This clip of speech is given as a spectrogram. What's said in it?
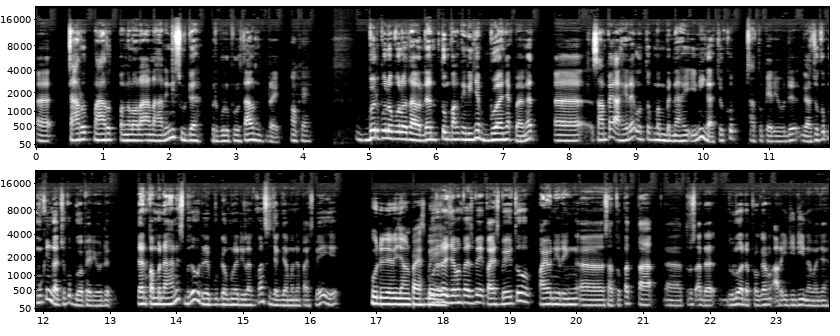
eh, carut marut pengelolaan lahan ini sudah berpuluh-puluh tahun. Oke. Berpuluh-puluh tahun dan tumpang tindihnya banyak banget. eh, sampai akhirnya untuk membenahi ini nggak cukup satu periode, nggak cukup mungkin nggak cukup dua periode. Dan pembenahannya sebetulnya udah, udah mulai dilakukan sejak zamannya Pak SBY. Udah dari zaman PSBY. Udah dari zaman Pak SBY. Pak SBY itu pioneering eh, satu peta. eh, terus ada dulu ada program REDD namanya,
